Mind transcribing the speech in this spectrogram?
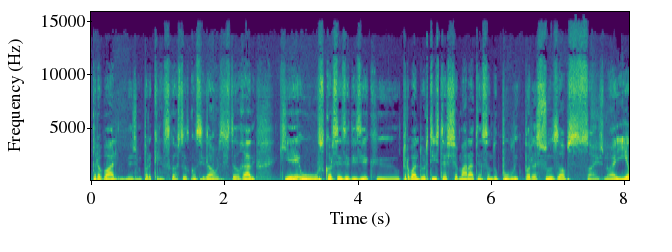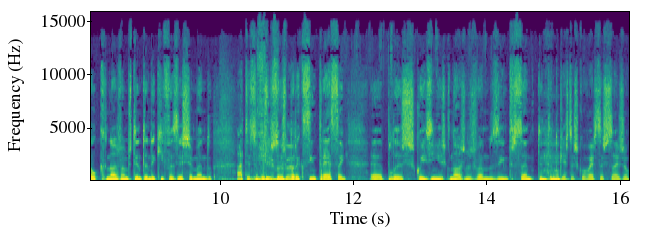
trabalho, mesmo para quem se gosta de considerar um artista de rádio, que é o, o Scorsese dizia que o trabalho do artista é chamar a atenção do público para as suas obsessões, não é? E é o que nós vamos tentando aqui fazer, chamando a atenção das pessoas para que se interessem uh, pelas coisinhas que nós nos vamos interessando, tentando que estas conversas sejam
